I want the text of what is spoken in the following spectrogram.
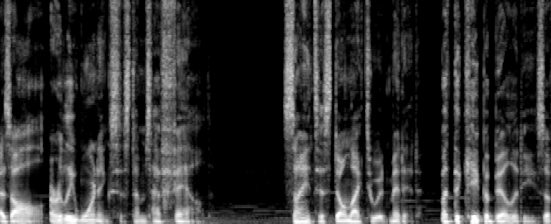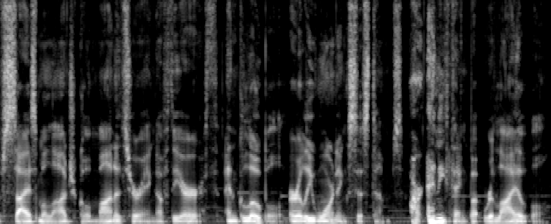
as all early warning systems have failed. Scientists don't like to admit it, but the capabilities of seismological monitoring of the Earth and global early warning systems are anything but reliable.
